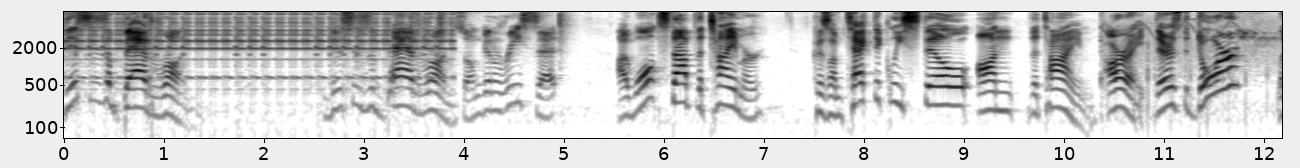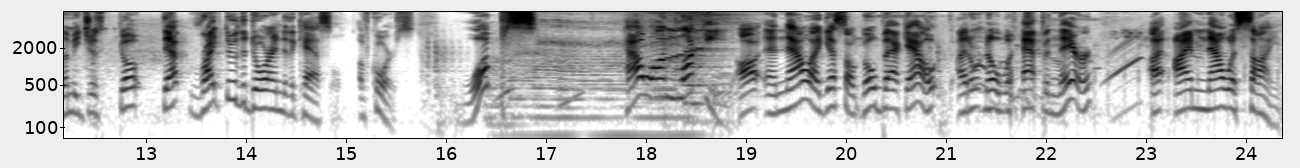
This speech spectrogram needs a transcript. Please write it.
This is a bad run. This is a bad run, so I'm gonna reset. I won't stop the timer, because I'm technically still on the time. All right, there's the door. Let me just go that right through the door into the castle, of course. Whoops. How unlucky. Uh, and now I guess I'll go back out. I don't know what happened there. I, I'm now a sign.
